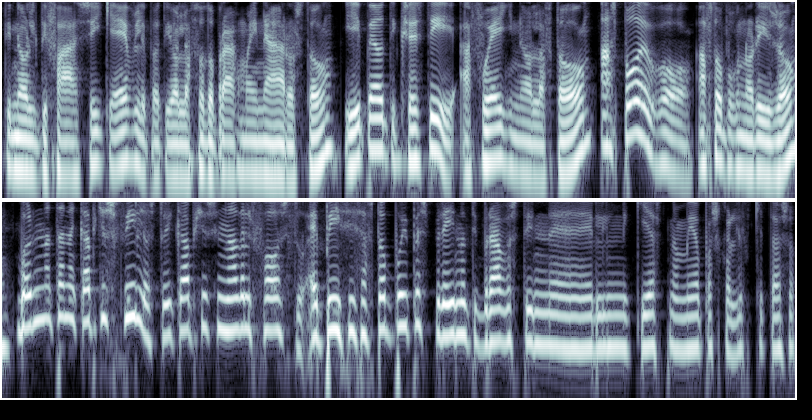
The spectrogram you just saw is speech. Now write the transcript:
την όλη τη φάση και έβλεπε ότι όλο αυτό το πράγμα είναι άρρωστο, είπε ότι ξέρεις τι, Δηλαδή, αφού έγινε όλο αυτό, ας πω εγώ αυτό που γνωρίζω. Μπορεί να ήταν κάποιος φίλος του ή κάποιος συνάδελφός του. Επίσης, αυτό που είπες πριν, ότι μπράβο στην ε, ελληνική αστυνομία που ασχολήθηκε τόσο.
